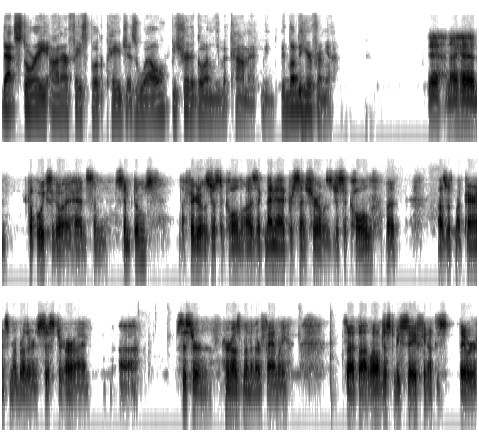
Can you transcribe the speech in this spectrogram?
that story on our Facebook page as well. Be sure to go and leave a comment. We'd, we'd love to hear from you. Yeah, and I had a couple weeks ago, I had some symptoms. I figured it was just a cold. I was like 99% sure it was just a cold, but I was with my parents, my brother and sister, or my uh, sister and her husband and their family. So I thought, well, just to be safe, you know, because they were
